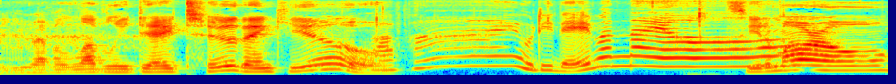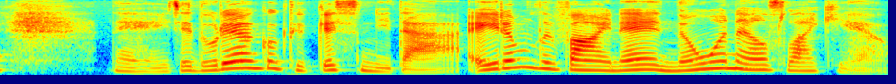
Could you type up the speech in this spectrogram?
You have a lovely day too. Thank you. 바이바이. 우리 내일 만나요. See you tomorrow. 네, 이제 노래 한 곡 듣겠습니다. Adam Levine의 No One Else Like You.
